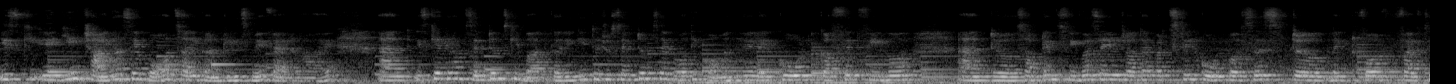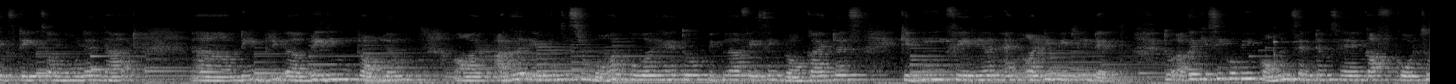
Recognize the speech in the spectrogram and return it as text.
इसकी, ये चाइना से बहुत सारी कंट्रीज़ में फैल रहा है। एंड इसके अगर हम सिम्टम्स की बात करेंगे तो जो सिम्टम्स है बहुत ही कॉमन है लाइक कोल्ड कफित फीवर एंड समटाइम्स फीवर सही हो जाता है but still cold persist like for five six days और more than that deep breathing problem और अगर इम्यून सिस्टम बहुत पुअर है तो people are facing bronchitis kidney failure and ultimately death तो अगर किसी को भी कॉमन सिम्टम्स है cough cold so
